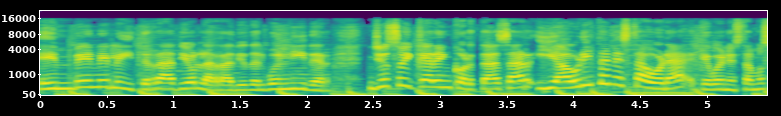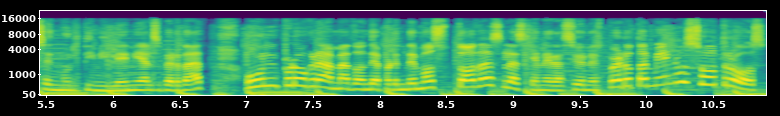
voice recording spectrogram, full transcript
en Benelite Radio, la radio del buen líder. Yo soy Karen Cortázar y ahorita en esta hora, que bueno, estamos en Multimillennials, ¿verdad? Un programa donde aprendemos todas las generaciones, pero también nosotros,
